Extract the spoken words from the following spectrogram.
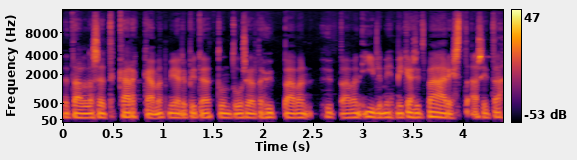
ne tällaiset kärkkäämät mielipiteet tuntuu sieltä hyppäävän, hyppäävän ilmi, mikä sitten vääristää sitä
